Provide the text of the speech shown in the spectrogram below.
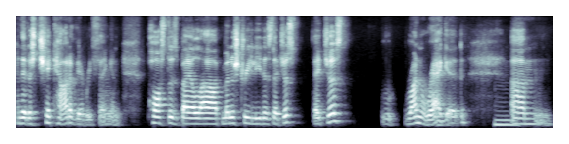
And they just check out of everything. And pastors bail out, ministry leaders, they just they just run ragged. Mm. Um,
